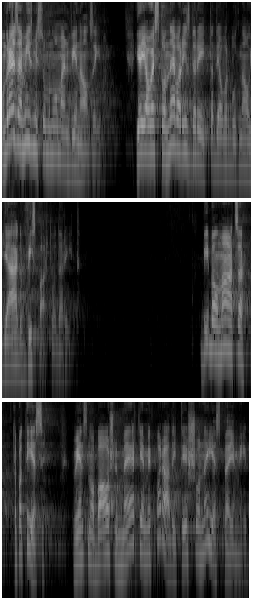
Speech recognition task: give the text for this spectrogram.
Un reizēm izmisumu nomaina vienaldzība. Ja jau es to nevaru izdarīt, tad jau varbūt nav jēga vispār to darīt. Bībele māca, ka patiesi viens no baušļu mērķiem ir parādīt tieši šo neiespējamību.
